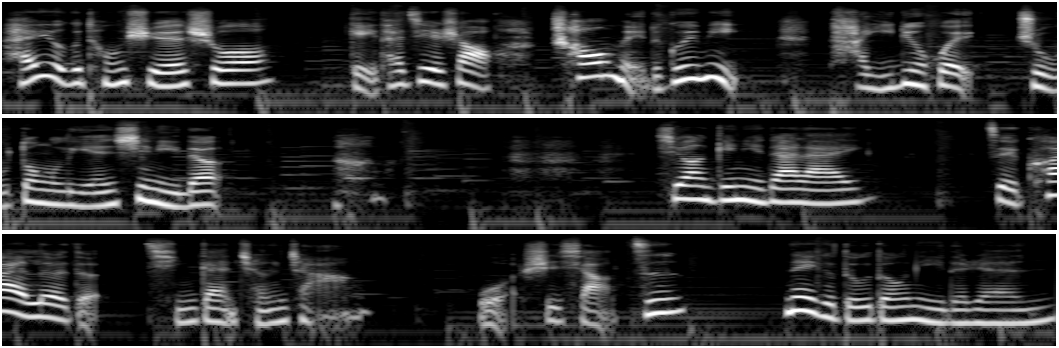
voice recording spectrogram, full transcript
还有个同学说，给他介绍超美的闺蜜，她一定会主动联系你的。希望给你带来最快乐的情感成长。我是小资，那个读懂你的人。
